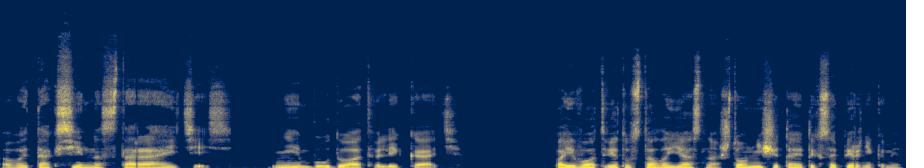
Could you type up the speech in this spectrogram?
Вы так сильно стараетесь. Не буду отвлекать». По его ответу стало ясно, что он не считает их соперниками.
